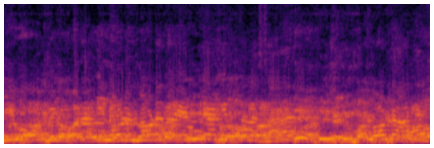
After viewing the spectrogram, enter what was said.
ನೀವು ಬಿಫೋರ್ ಆಗಿ ನೋಡ ನೋಡಿದ್ರೆ ಎಂಟ್ರಿ ಆಗಿರ್ತಲ್ಲ ಸರ್ ಅಡ್ಡಿ ಏನು ಮಾಹಿತಿ ಕೋರ್ಟ್ ಆದೇಶ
